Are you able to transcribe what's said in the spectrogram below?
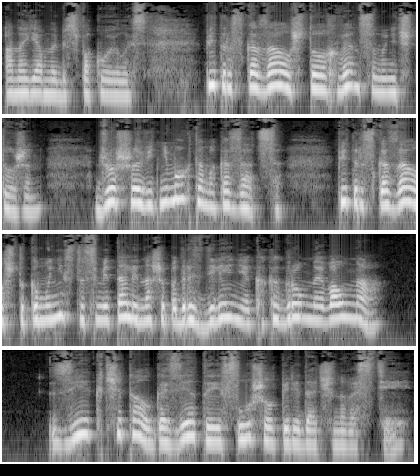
она явно беспокоилась. Питер сказал, что Хвенсон уничтожен. Джошуа ведь не мог там оказаться. Питер сказал, что коммунисты сметали наше подразделение, как огромная волна. Зик читал газеты и слушал передачи новостей.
